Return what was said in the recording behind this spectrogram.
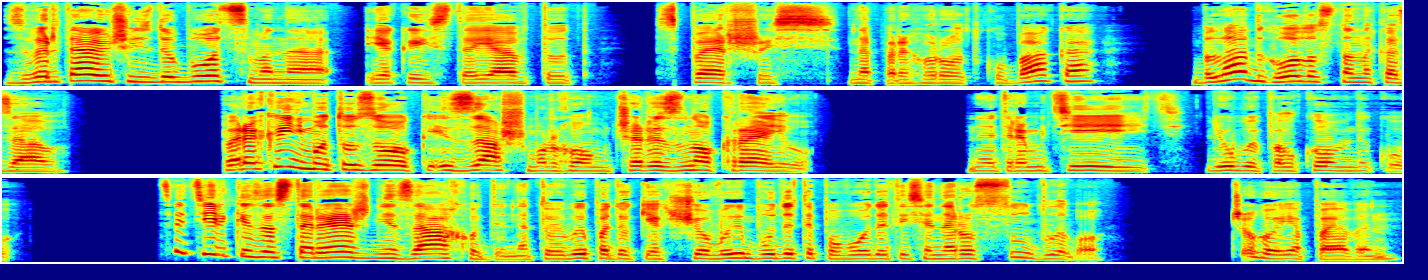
Звертаючись до боцмана, який стояв тут, спершись на перегородку бака, Блад голосно наказав Перекинь мотузок із зашморгом через дно крею. Не тремтіть, любий полковнику. Це тільки застережні заходи на той випадок, якщо ви будете поводитися нерозсудливо. Чого я певен,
